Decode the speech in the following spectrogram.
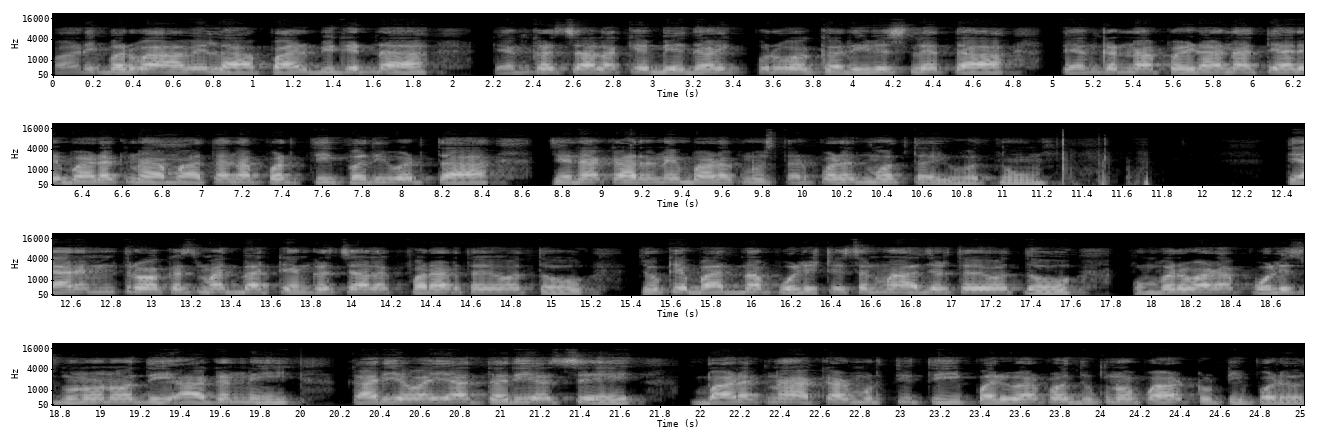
પાણી ભરવા આવેલા ફાયર બ્રિગેડના ટેન્કર ચાલકે બેદારીપૂર્વક રિવેશ લેતા ટેન્કરના પૈડાના ત્યારે બાળકના માથાના પરથી ફરી વળતા, જેના કારણે બાળકનું સ્થળ પર જ મોત થયું હતું. ત્યારે મિત્રો, અકસ્માત બાદ ટેન્કર ચાલક ફરાર થયો હતો. જોકે બાદમાં પોલીસ સ્ટેશનમાં હાજર થયો હતો. કુંભરવાડા પોલીસ ગુનો નોંધી આગળની કાર્યવાહી હાથ ધરી હશે. બાળકના અકાળ મૃત્યુથી પરિવાર પર દુઃખનો પહાડ તૂટી પડ્યો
